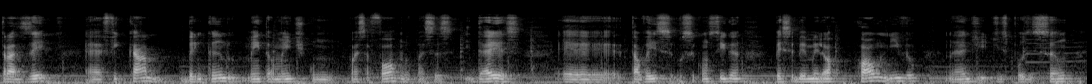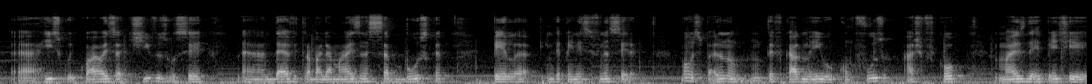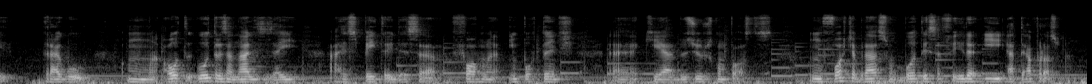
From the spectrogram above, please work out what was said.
trazer, é, ficar brincando mentalmente com, com essa fórmula, com essas ideias, é, talvez você consiga perceber melhor qual o nível né, de, de, exposição, é, risco e quais ativos você é, deve trabalhar mais nessa busca pela independência financeira. Bom, espero não, não ter ficado meio confuso, acho que ficou, mas de repente trago uma, outras análises aí a respeito aí dessa fórmula importante é, que é a dos juros compostos. Um forte abraço, uma boa terça-feira e até a próxima.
